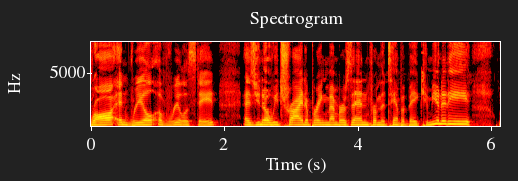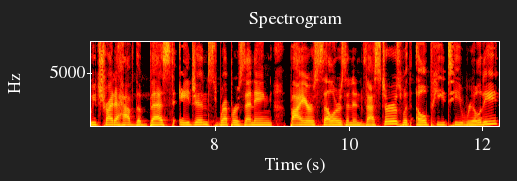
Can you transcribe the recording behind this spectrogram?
raw and real of real estate. As you know, we try to bring members in from the Tampa Bay community. We try to have the best agents representing buyers, sellers, and investors with LPT Realty.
